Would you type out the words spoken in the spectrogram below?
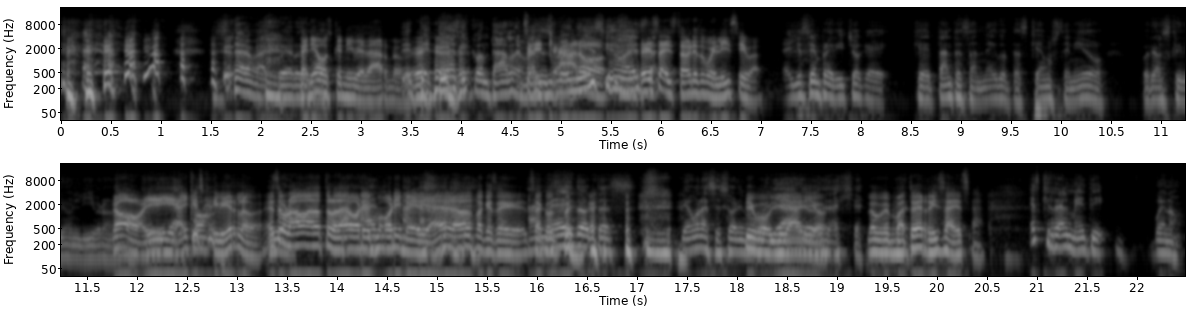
no me acuerdo. Teníamos que nivelarlo. tenías que contarla, es buenísimo esa. historia es buenísima. Eh, yo siempre he dicho que, que tantas anécdotas que hemos tenido podríamos escribir un libro. No, y hay que escribirlo. Esto va a otro de hora, hora, y media, ¿eh? Nada para que se, se Anécdotas de un asesor inmobiliario. Lo me mató de risa esa. Es que realmente, bueno.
